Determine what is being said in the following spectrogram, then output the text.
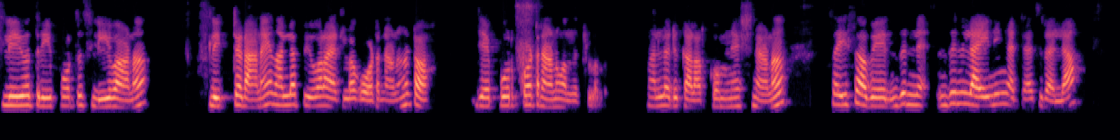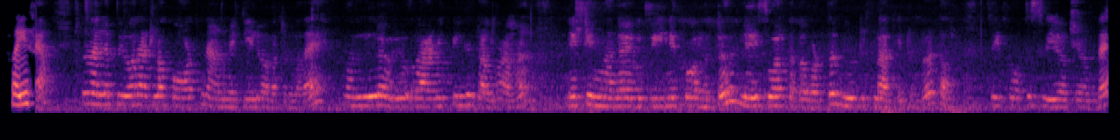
സ്ലീവ് ത്രീ ഫോർത്ത് സ്ലീവ് ആണ്. സ്ലിറ്റഡ് ആണ്. നല്ല പ്യുവർ ആയിട്ടുള്ള കോട്ടൺ ആണ് കേട്ടോ. ജയ്പൂർ കോട്ടൺ ആണ് വന്നിട്ടുള്ളത്. നല്ലൊരു കളർ കോമ്പിനേഷൻ ആണ്. സൈസ് അവൈലബിൾ ഇതിന് ഇതിന് ലൈനിങ് അറ്റാച്ച്ഡ് അല്ല. സൈസ് ഇത് നല്ല പ്യുവർ ആയിട്ടുള്ള കോട്ടൺ ആണ് മെറ്റീരിയൽ വന്നിട്ടുള്ളത്. നല്ല ഒരു റാണി പിങ്ക് കളറാണ് നെക്കിങ് നല്ല ഒരു വീനൊക്കെ വന്നിട്ട് ലേസ് വർക്ക് ഒക്കെ കൊടുത്ത് ബ്യൂട്ടിഫുൾ ആക്കിയിട്ടുണ്ട് കേട്ടോ ത്രീ ഫോർത്ത് സ്ലീവ് ഒക്കെ ഉണ്ട്.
